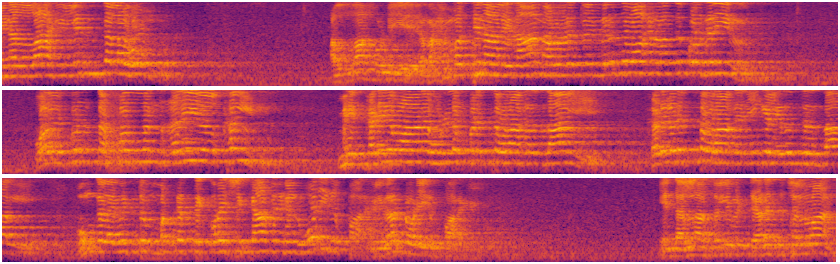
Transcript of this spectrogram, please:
மினல்லாஹி லின்த லஹும் அல்லாஹ்வுடைய ரஹ்மத்தினாலே தான் அவரிடத்தில் மிருதுவாக நடந்து கொள்கிறீர். வலவ் குன்த ஃபல்லன் கலீலல் கல்ப். மிக கடினமான உள்ளம் படைத்தவராக இருந்தால் கடுகடுத்தவராக நீங்கள் இருந்திருந்தால் உங்களை விட்டு மக்கத்தை குறைசி காவிர்கள் ஓடி இருப்பார்கள் இரண்டோடி இருப்பார்கள் என்று அல்லாஹ் சொல்லிவிட்டு அடுத்து சொல்வான்.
